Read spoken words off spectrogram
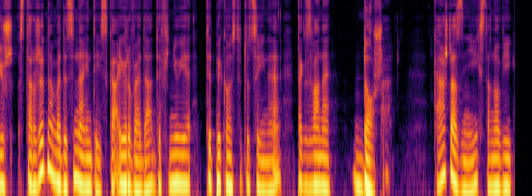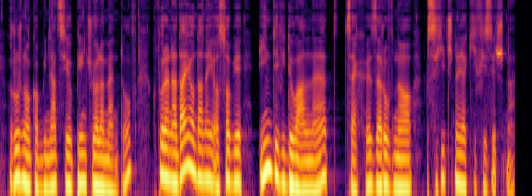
Już starożytna medycyna indyjska Ayurveda definiuje typy konstytucyjne, tak zwane dosze. Każda z nich stanowi różną kombinację pięciu elementów, które nadają danej osobie indywidualne cechy, zarówno psychiczne, jak i fizyczne.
